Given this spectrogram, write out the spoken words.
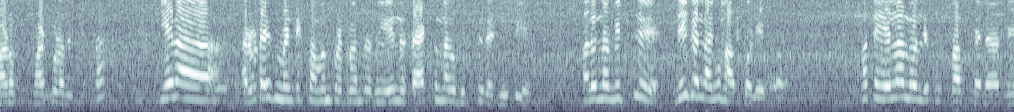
ಮಾಡೋ, ಮಾಡ್ಕೊಡೋದಕ್ಕಿಂತ ಏನ ಅಡ್ವರ್ಟೈಸ್ಮೆಂಟ್ಗೆ ಸಂಬಂಧಪಟ್ಟಿರುವಂಥದ್ದು ಏನು ಟ್ಯಾಕ್ಸ್ ಅನ್ನ ಬಿಡಿಸಿದೆ ಜಿ ಟಿ ಅದನ್ನ ಬಿಡಿಸಿ ಲೀಗಲ್ ಆಗಿ ಹಾಕೊಳ್ಳಿ ಮತ್ತೆ ಎಲ್ಲಾನು ಅಲ್ಲಿ ಫುಟ್ಪಾತ್ ಮೇಲೆ ಅಲ್ಲಿ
